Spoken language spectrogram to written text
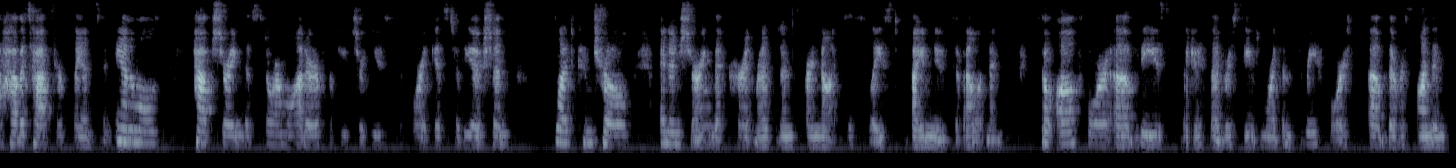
a habitat for plants and animals, capturing the storm water for future use before it gets to the ocean, flood control, and ensuring that current residents are not displaced by new developments. So all four of these, like I said, received more than three fourths of the respondents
